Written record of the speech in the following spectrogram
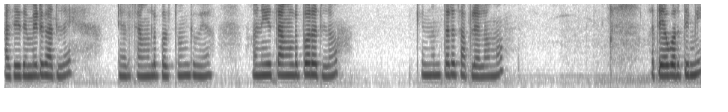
आता इथे मीठ घातलं आहे याला चांगलं परतून घेऊया. आणि हे चांगलं परतलं की नंतरच आपल्याला मग आता यावरती मी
